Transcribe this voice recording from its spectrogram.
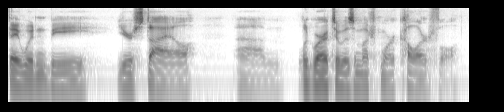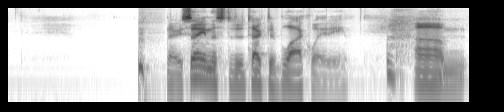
they wouldn't be your style. Um, LaGuerta was much more colorful. Now he's saying this to Detective Black Lady. Um,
